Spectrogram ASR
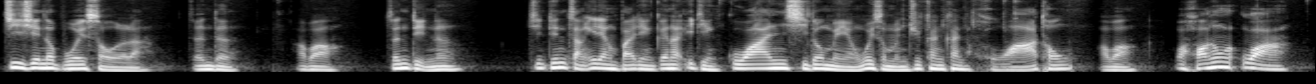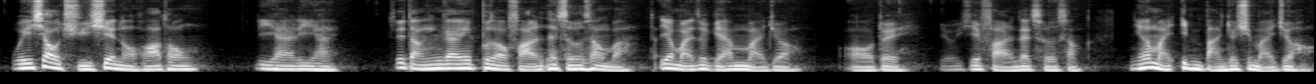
季线都不会守了啦，真的，好不好？真顶呢，今天涨一两百点，跟它一点关系都没有。为什么？你去看看华通，好不好？哇，华通哇，微笑曲线哦，华通。厉害厉害，这档应该不少法人在车上吧？要买就给他们买就好。哦，对，有一些法人在车上，你要买硬板就去买就好。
